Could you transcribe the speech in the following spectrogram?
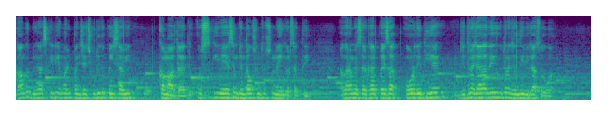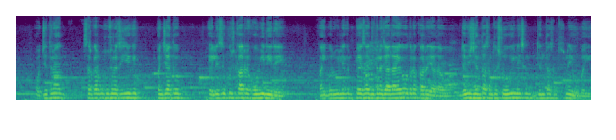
गाँव के विकास के लिए हमारी पंचायत छूटी तो पैसा भी कम आता है तो उसकी वजह से हम जनता को संतुष्ट नहीं कर सकते। अगर हमें सरकार पैसा और देती है, जितना ज़्यादा देगी, उतना जल्दी विकास होगा। और जितना सरकार को सोचना चाहिए कि पंचायत पहले से कुछ कार्य हो भी नहीं रहे। कहीं पर भी, लेकिन पैसा जितना ज़्यादा आएगा, उतना कार्य ज़्यादा होगा। जब जनता संतुष्ट होगी, नहीं जनता संतुष्ट नहीं हो पाएगी।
